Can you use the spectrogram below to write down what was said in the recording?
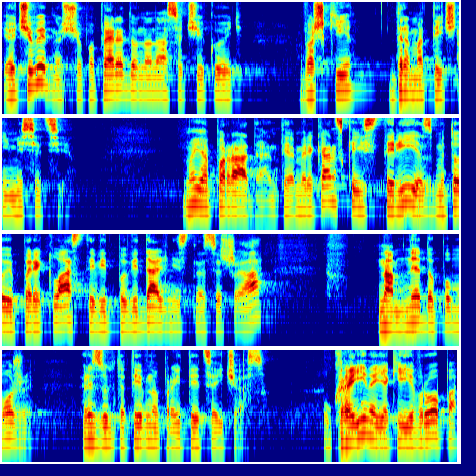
І очевидно, що попереду на нас очікують важкі драматичні місяці. Моя порада, антиамериканська істерія з метою перекласти відповідальність на США нам не допоможе результативно пройти цей час. Україна, як і Європа,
